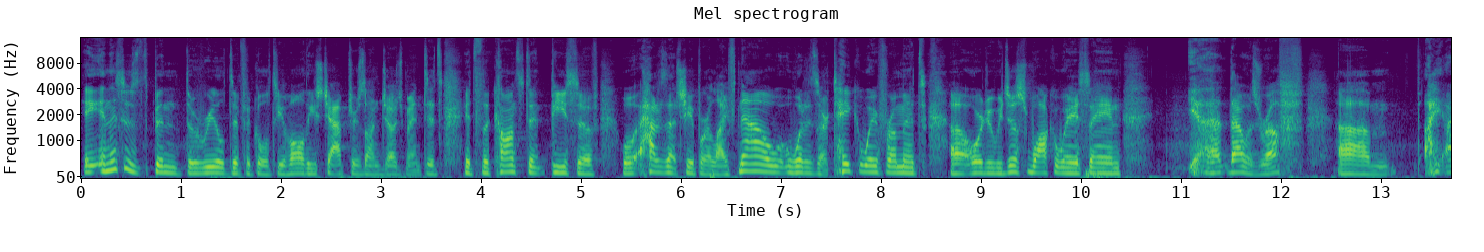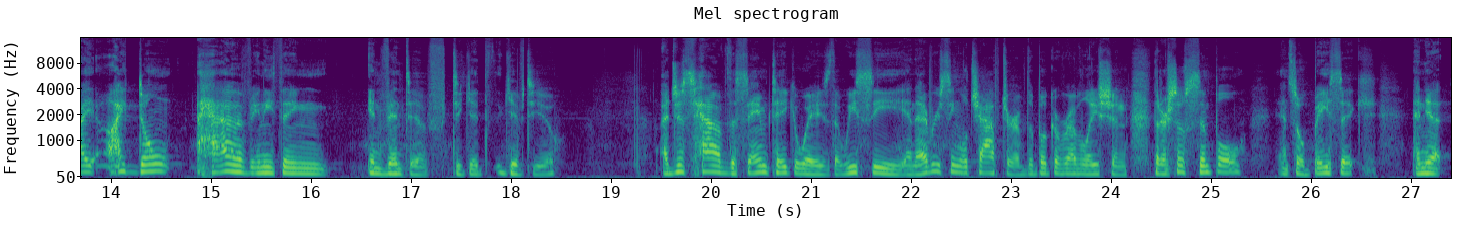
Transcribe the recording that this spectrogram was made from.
And this has been the real difficulty of all these chapters on judgment. It's, it's the constant piece of, well, how does that shape our life now? What is our takeaway from it? Uh, or do we just walk away saying, yeah, that, that was rough? Um, I, I, I don't have anything inventive to get, give to you. I just have the same takeaways that we see in every single chapter of the book of Revelation that are so simple and so basic and yet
